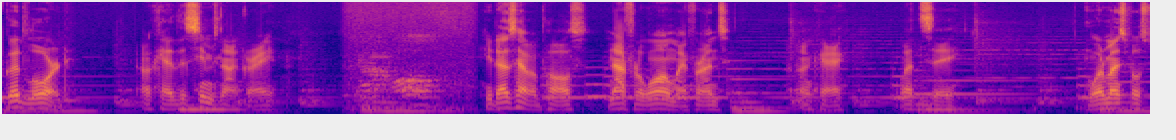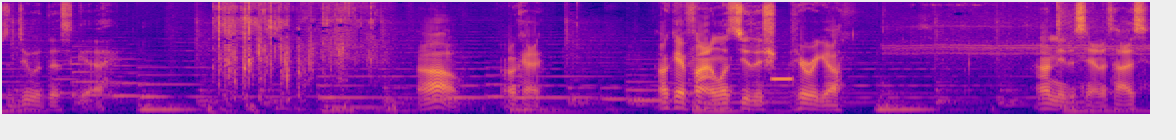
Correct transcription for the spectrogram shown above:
good lord. Okay, this seems not great. He does have a pulse. Not for long, my friends. Okay, let's see. What am I supposed to do with this guy? Oh, okay. Okay, fine, let's do this. Here we go. I don't need to sanitize.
